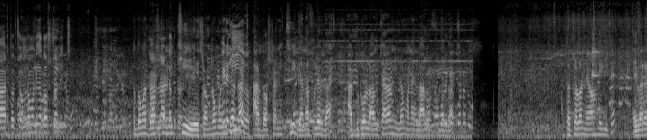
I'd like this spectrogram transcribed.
আর তোর চন্দ্রমল্লিকা দশটা নিচ্ছে। তো তোমার দশটা নিচ্ছি চন্দ্রমল্লিকার গাছ আর দশটা নিচ্ছি গাঁদা ফুলের গাছ আর দুটো লাল চারাও নিলাম মানে লাল ফুলের গাছ। তো চলো নেওয়া হয়ে গেছে। এবারে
